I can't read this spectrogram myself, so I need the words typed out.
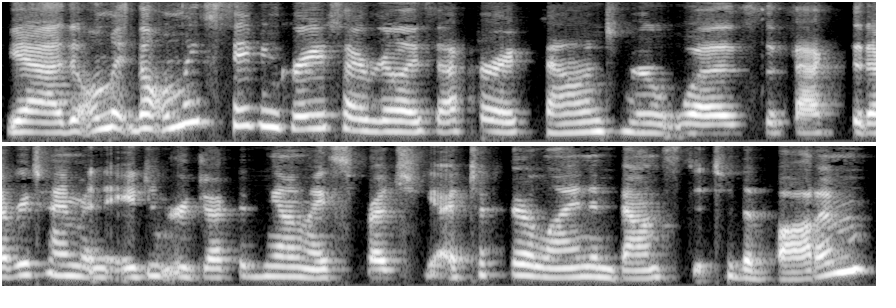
Yeah, the only the only saving grace I realized after I found her was the fact that every time an agent rejected me on my spreadsheet, I took their line and bounced it to the bottom.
